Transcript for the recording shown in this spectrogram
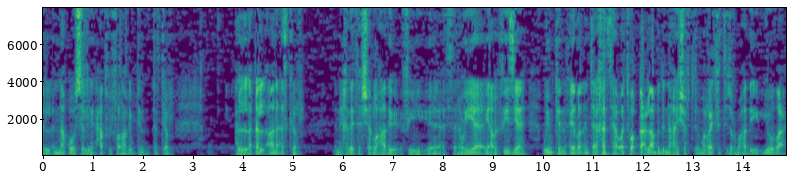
ال- الناقوس اللي ينحط في الفراغ. يمكن تذكر على الأقل أنا أذكر إني خذيت هالشغلة هذه في آه، الثانوية أيام الفيزياء. ويمكن أيضا أنت أخذتها وأتوقع لابد إن هاي شفت مريت في التجربة هذه. يوضع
